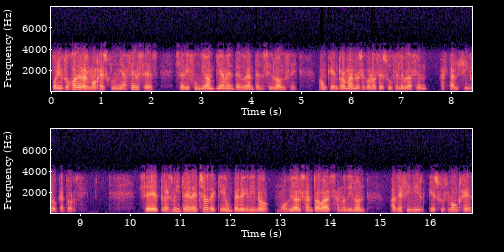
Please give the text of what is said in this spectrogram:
Por influjo de los monjes cluniacenses se difundió ampliamente durante el siglo XI, aunque en Roma no se conoce su celebración hasta el siglo XIV. Se transmite el hecho de que un peregrino movió al santo abad San Odilon a decidir que sus monjes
